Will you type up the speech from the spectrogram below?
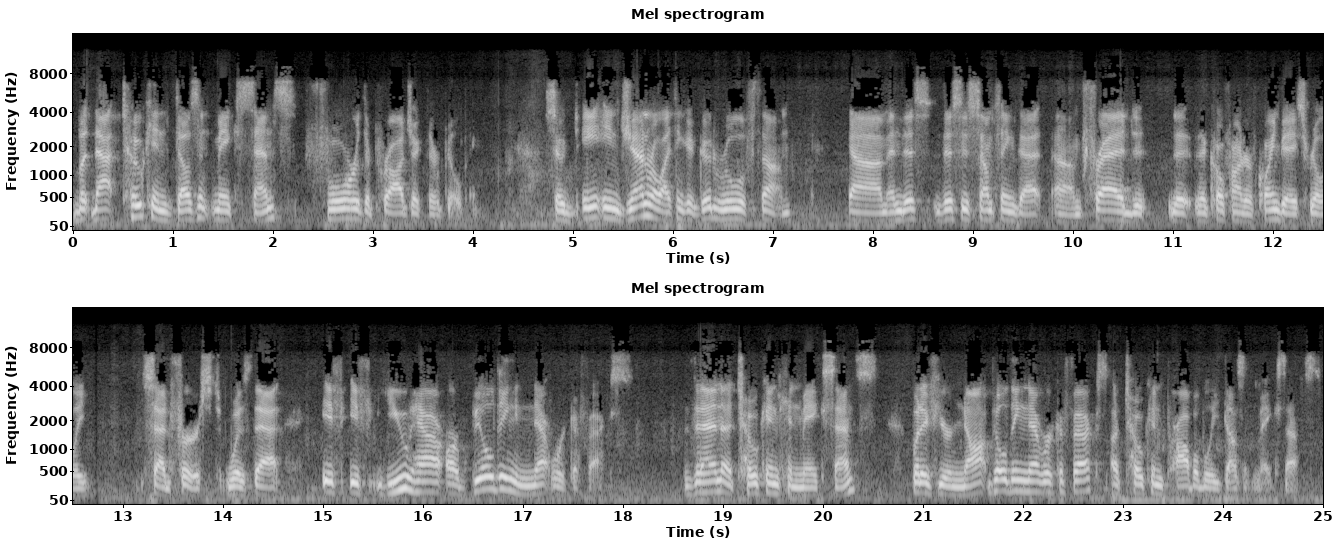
but that token doesn't make sense for the project they're building. So in, in general, I think a good rule of thumb, um, and this this is something that um, Fred, the, the co-founder of Coinbase, really said first was that if if you are building network effects, then a token can make sense. But if you're not building network effects, a token probably doesn't make sense.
